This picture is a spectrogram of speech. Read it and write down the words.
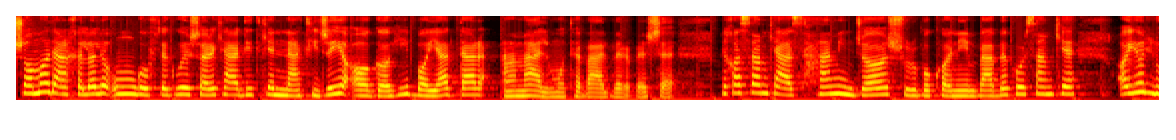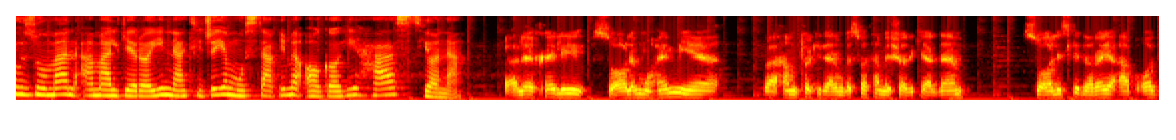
شما در خلال اون گفتگو اشاره کردید که نتیجه آگاهی باید در عمل متبلور بشه می‌خواستم که از همینجا شروع بکنیم و بپرسم که آیا لزوما عملگرایی نتیجه مستقیم آگاهی هست یا نه؟ بله خیلی سوال مهمیه و همونطور که در اون قسمت هم اشاره کردم سوالی است که دارای ابعاد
